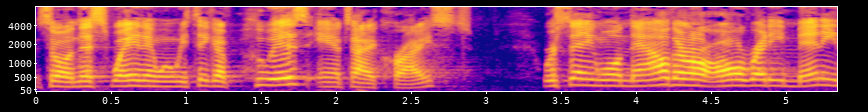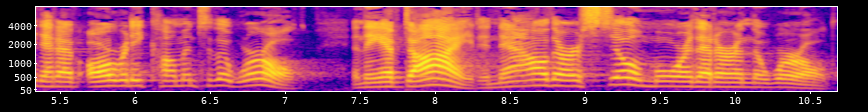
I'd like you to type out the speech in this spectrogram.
So, in this way, then, when we think of who is Antichrist, we're saying, well, now there are already many that have already come into the world, and they have died, and now there are still more that are in the world.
